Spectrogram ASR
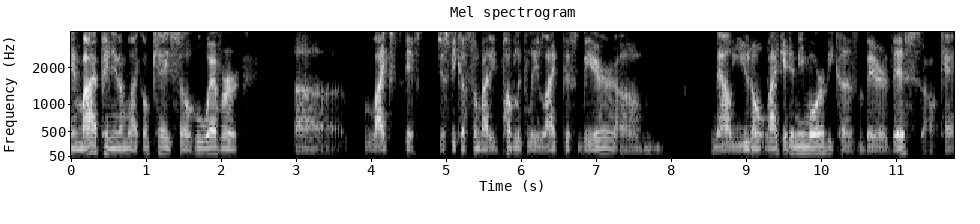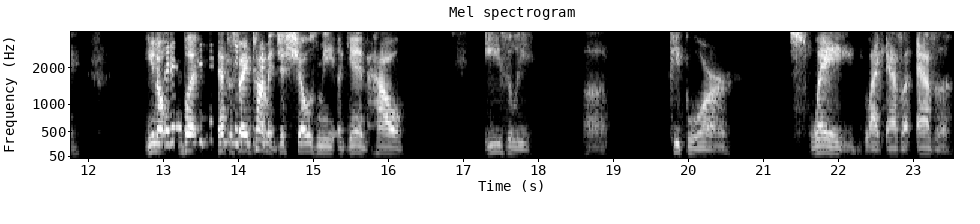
in my opinion, I'm like, okay, so whoever uh likes if just because somebody publicly liked this beer, um, now you don't like it anymore because they're this, okay. You know, But it- but it's at the same time, it just shows me again how easily uh people are swayed like as a as a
